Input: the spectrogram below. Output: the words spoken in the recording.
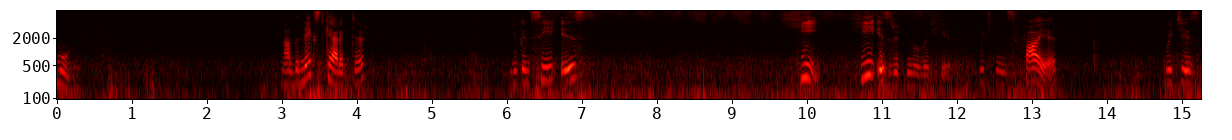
moon. Now, the next character you can see is he, he is written over here which means fire which is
